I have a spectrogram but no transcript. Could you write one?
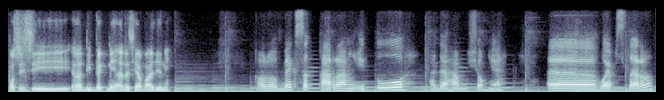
posisi eh, di back nih ada siapa aja nih? Kalau back sekarang itu agak hamsyong ya. Eh Webster,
